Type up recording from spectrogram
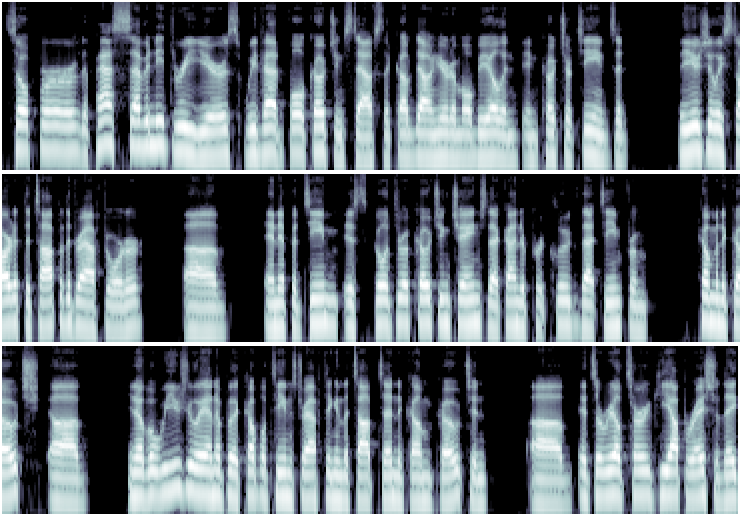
so for the past seventy three years, we've had full coaching staffs that come down here to Mobile and, and coach our teams, and they usually start at the top of the draft order. Um, and if a team is going through a coaching change, that kind of precludes that team from coming to coach. Uh, you know, but we usually end up with a couple teams drafting in the top 10 to come coach. And uh, it's a real turnkey operation. They,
